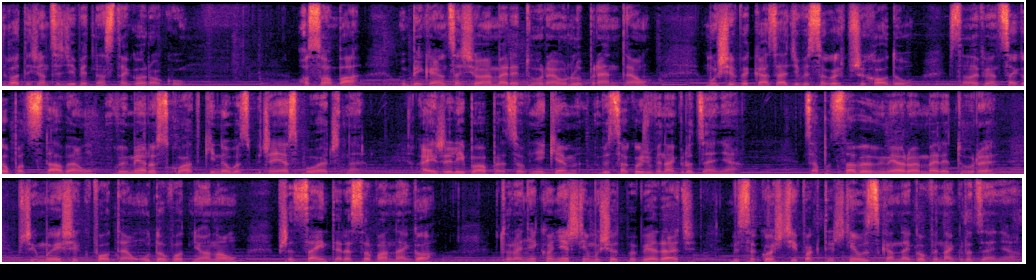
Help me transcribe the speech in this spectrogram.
2019 roku. Osoba ubiegająca się o emeryturę lub rentę musi wykazać wysokość przychodu stanowiącego podstawę wymiaru składki na ubezpieczenia społeczne, a jeżeli była pracownikiem, wysokość wynagrodzenia. Za podstawę wymiaru emerytury przyjmuje się kwotę udowodnioną przez zainteresowanego, która niekoniecznie musi odpowiadać wysokości faktycznie uzyskanego wynagrodzenia.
